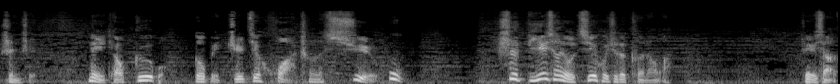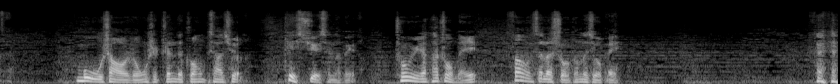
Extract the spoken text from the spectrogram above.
甚至那条胳膊都被直接化成了血雾，是别想有接回去的可能了。这下子。穆少荣是真的装不下去了，这血腥的味道终于让他皱眉，放下了手中的酒杯。嘿嘿，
